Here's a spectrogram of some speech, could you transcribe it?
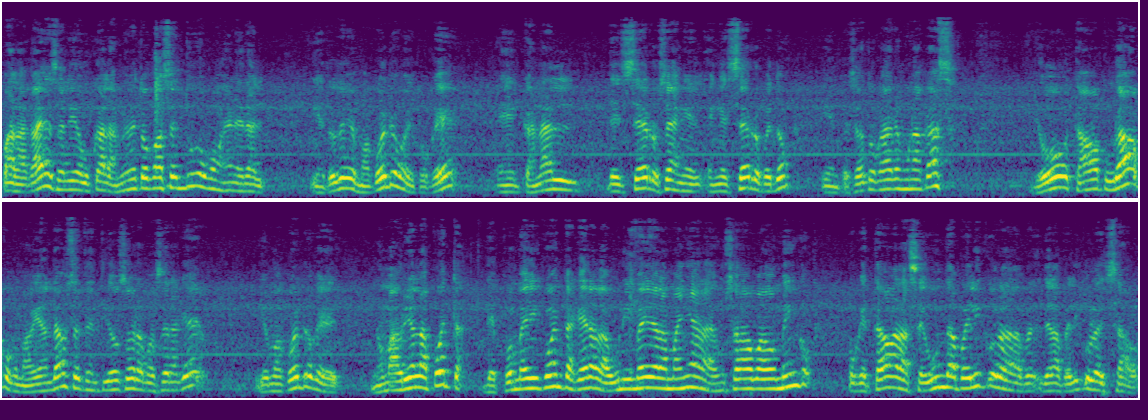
Para la calle salía a buscar. A mí me tocó hacer dúo con general. Y entonces yo me acuerdo que toqué en el canal del cerro, o sea, en el, en el cerro, perdón, y empecé a tocar en una casa yo estaba apurado porque me habían dado 72 horas para hacer aquello. Yo me acuerdo que no me abrían la puerta. Después me di cuenta que era la una y media de la mañana de un sábado para domingo porque estaba la segunda película de la película del sábado.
